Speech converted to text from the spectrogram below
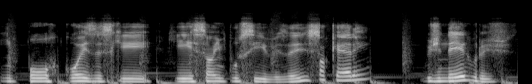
impor coisas que, que são impossíveis. Eles só querem os negros,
